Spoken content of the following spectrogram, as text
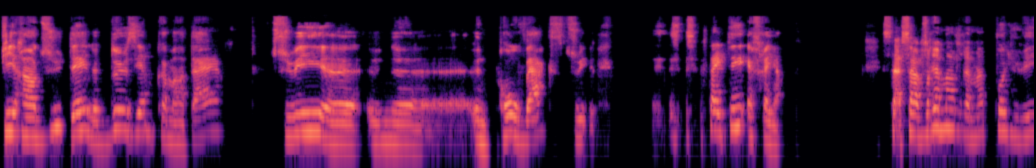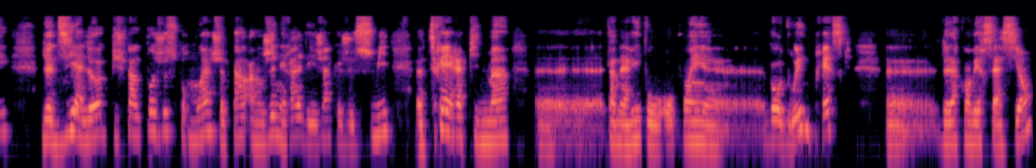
puis rendu dès le deuxième commentaire, tu es euh, une, une pro-vax, tu ça a été effrayant ça, ça, a vraiment, vraiment pollué le dialogue. Puis je parle pas juste pour moi, je parle en général des gens que je suis. Euh, très rapidement, euh, en arrives au, point euh, Goldwyn presque euh, de la conversation.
